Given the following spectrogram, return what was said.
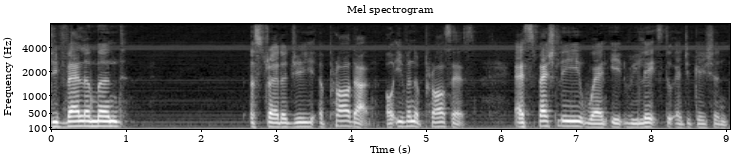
development, a strategy, a product, or even a process, especially when it relates to education,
